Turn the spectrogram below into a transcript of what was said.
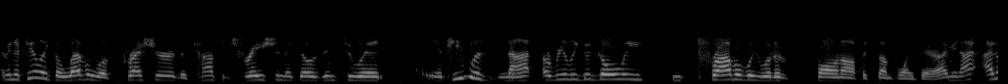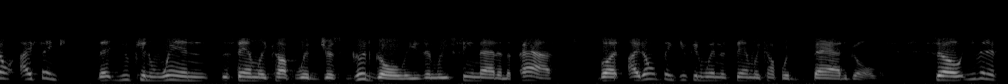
I mean, I feel like the level of pressure, the concentration that goes into it. If he was not a really good goalie, he probably would have fallen off at some point there. I mean, I, I don't. I think that you can win the Stanley Cup with just good goalies, and we've seen that in the past but I don't think you can win the Stanley Cup with bad goalies. So even if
